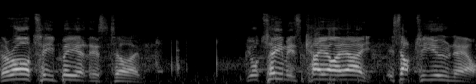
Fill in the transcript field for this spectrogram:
They're RTB at this time. Your team is KIA. It's up to you now.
